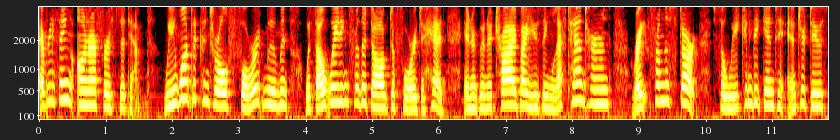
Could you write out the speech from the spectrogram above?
everything on our first attempt. We want to control forward movement without waiting for the dog to forge ahead and are going to try by using left hand turns right from the start so we can begin to introduce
